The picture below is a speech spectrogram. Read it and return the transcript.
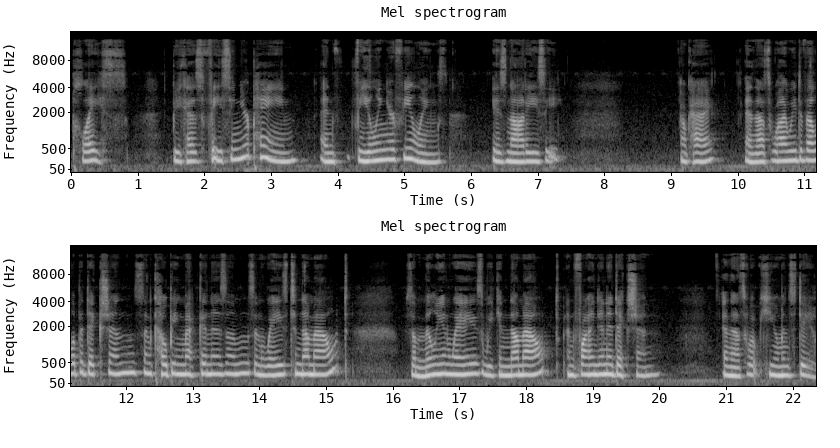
place because facing your pain and feeling your feelings is not easy. Okay? And that's why we develop addictions and coping mechanisms and ways to numb out. There's a million ways we can numb out and find an addiction. And that's what humans do.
